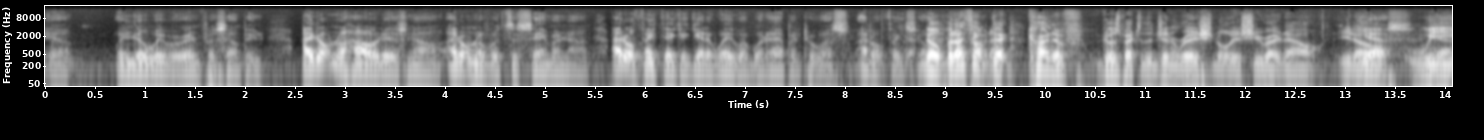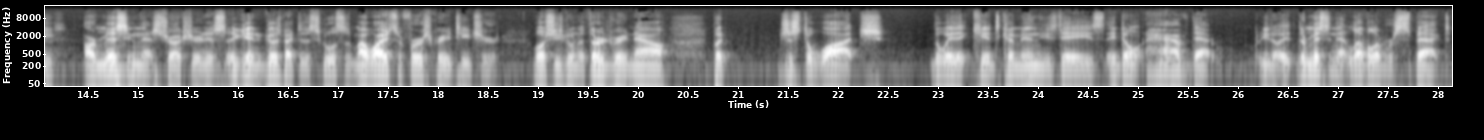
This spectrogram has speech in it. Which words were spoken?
Yeah. We knew we were in for something. I don't know how it is now. I don't know if it's the same or not. I don't think they could get away with what happened to us. I don't think so. No, but I think Probably that kind of goes back to the generational issue right now. You know, Yes, we yes. Are missing that structure, and it's again it goes back to the school system. My wife's a first grade teacher. Well, she's going to third grade now, but just to watch the way that kids come in these days, they don't have that. You know, they're missing that level of respect,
